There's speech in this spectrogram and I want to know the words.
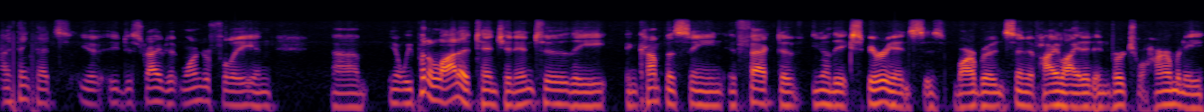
I think that's you, you described it wonderfully, and um, you know we put a lot of attention into the encompassing effect of you know the experience, as Barbara and Cyn have highlighted in virtual harmony,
